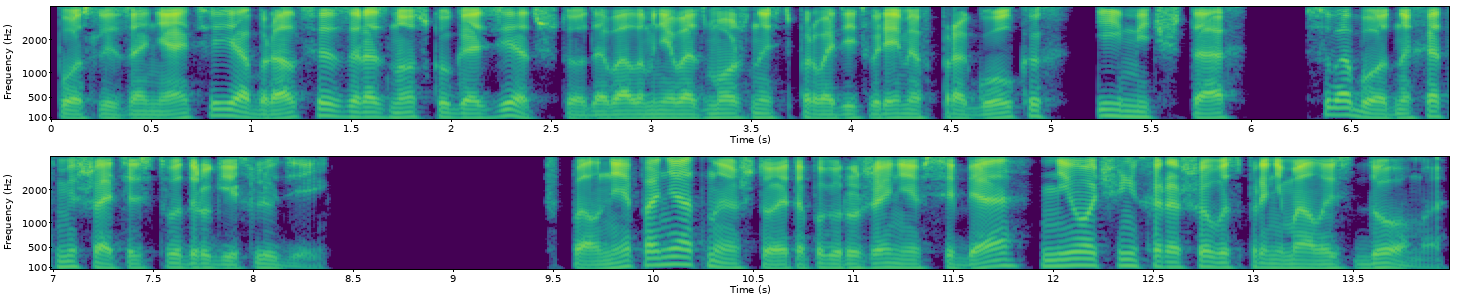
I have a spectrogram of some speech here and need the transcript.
После занятий я брался за разноску газет, что давало мне возможность проводить время в прогулках и мечтах, свободных от вмешательства других людей. Вполне понятно, что это погружение в себя не очень хорошо воспринималось дома,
